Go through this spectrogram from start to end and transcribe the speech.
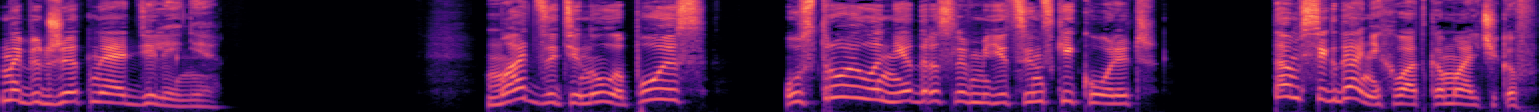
на бюджетное отделение. Мать затянула пояс, устроила недоросля в медицинский колледж. Там всегда нехватка мальчиков,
